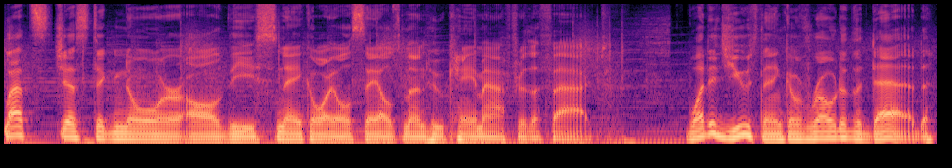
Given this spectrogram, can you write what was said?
Let's just ignore all the snake oil salesmen who came after the fact. What did you think of Road of the Dead?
